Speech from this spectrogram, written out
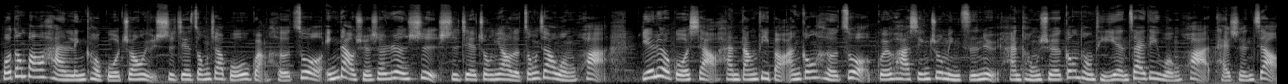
活动包含林口国中与世界宗教博物馆合作，引导学生认识世界重要的宗教文化；野柳国小和当地保安宫合作，规划新住民子女和同学共同体验在地文化台神教。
